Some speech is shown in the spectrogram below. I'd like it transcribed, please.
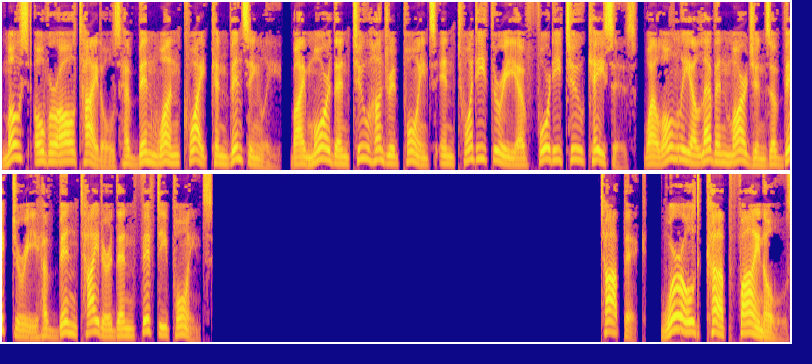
Most overall titles have been won quite convincingly, by more than 200 points in 23 of 42 cases, while only 11 margins of victory have been tighter than 50 points. Topic: World Cup Finals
